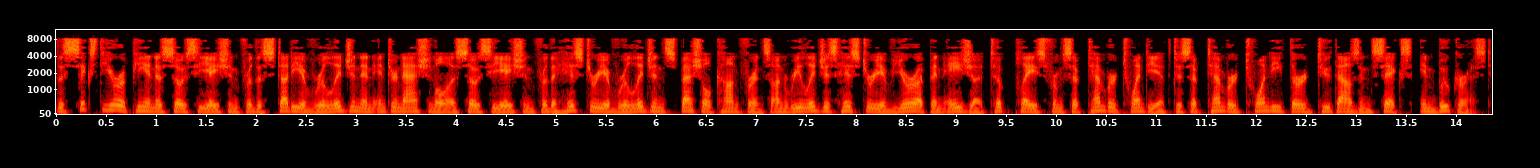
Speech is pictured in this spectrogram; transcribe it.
The Sixth European Association for the Study of Religion and International Association for the History of Religion Special Conference on Religious History of Europe and Asia took place from September 20 to September 23, 2006, in Bucharest.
